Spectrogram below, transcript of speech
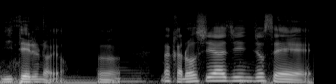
似てるのよ、うん、なんかロシア人女性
